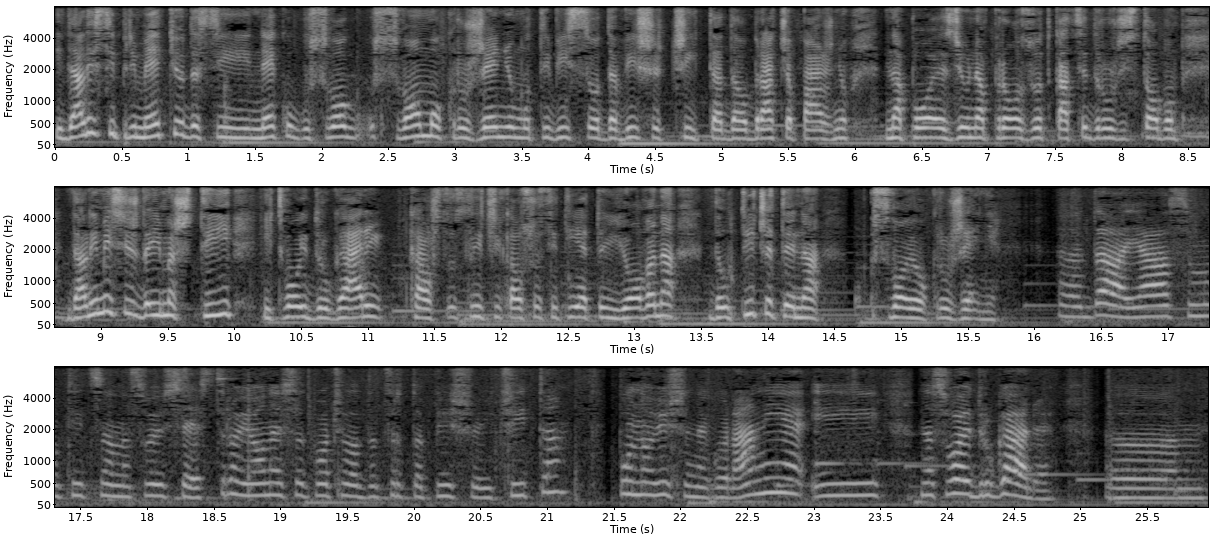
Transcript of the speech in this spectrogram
i da li si primetio da si nekog u svog, svom okruženju motivisao da više čita, da obraća pažnju na poeziju, na prozu, od kad se druži s tobom? Da li misliš da imaš ti i tvoji drugari, kao što sliči, kao što si ti eto i Jovana, da utičete na svoje okruženje? E, Da, ja sam uticala na svoju sestru i ona je sad počela da crta, piše i čita, puno više nego ranije i na svoje drugare. Um,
